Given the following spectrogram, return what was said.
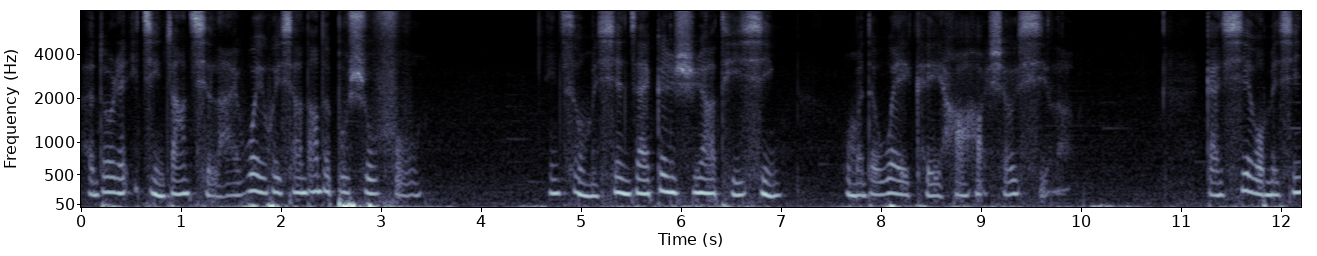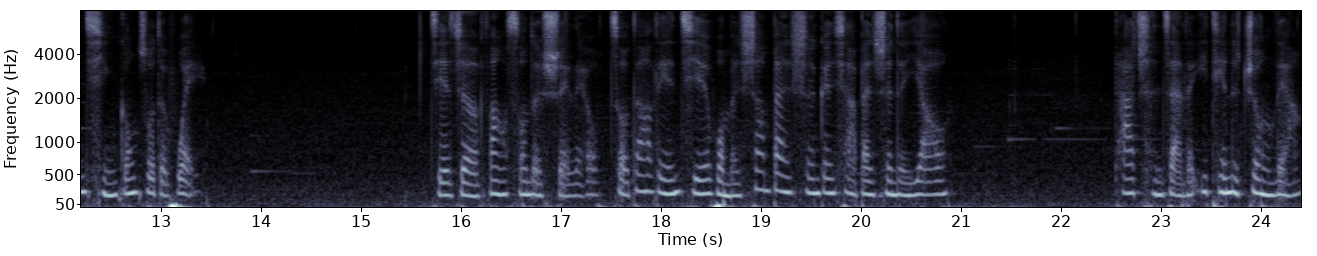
很多人一紧张起来，胃会相当的不舒服，因此我们现在更需要提醒我们的胃可以好好休息了。感谢我们辛勤工作的胃。接着放松的水流走到连接我们上半身跟下半身的腰，它承载了一天的重量，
